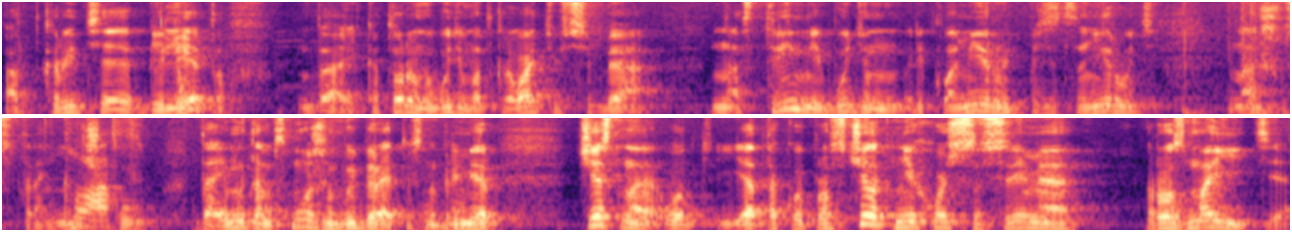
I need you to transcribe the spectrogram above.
открытие билетов, да, и которые мы будем открывать у себя на стриме и будем рекламировать, позиционировать нашу страничку. Класс. Да, и мы там сможем выбирать. То есть, например, честно, вот я такой просто человек, мне хочется все время розмаития.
